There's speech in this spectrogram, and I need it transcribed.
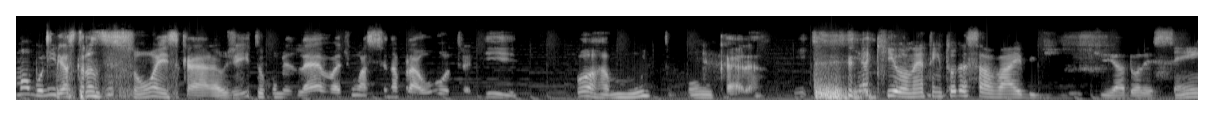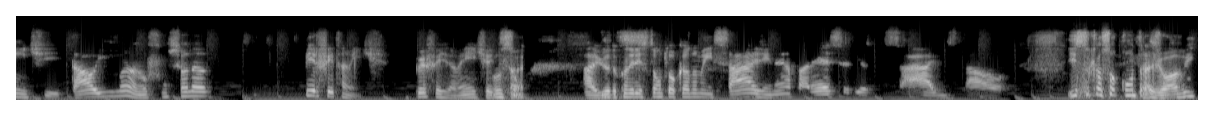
Mó bonita. E as transições, cara, o jeito como ele leva de uma cena pra outra ali. Porra, muito bom, cara. E, e aquilo, né? Tem toda essa vibe de, de adolescente e tal. E, mano, funciona perfeitamente. Perfeitamente. A edição. Ajuda. Quando eles estão tocando mensagem, né? Aparece ali as mensagens e tal. Isso que eu sou contra Sensacional. jovem.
